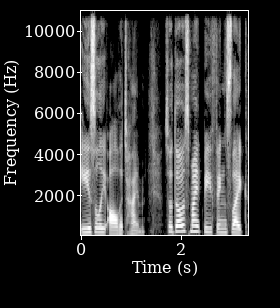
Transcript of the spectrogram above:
easily all the time. So, those might be things like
